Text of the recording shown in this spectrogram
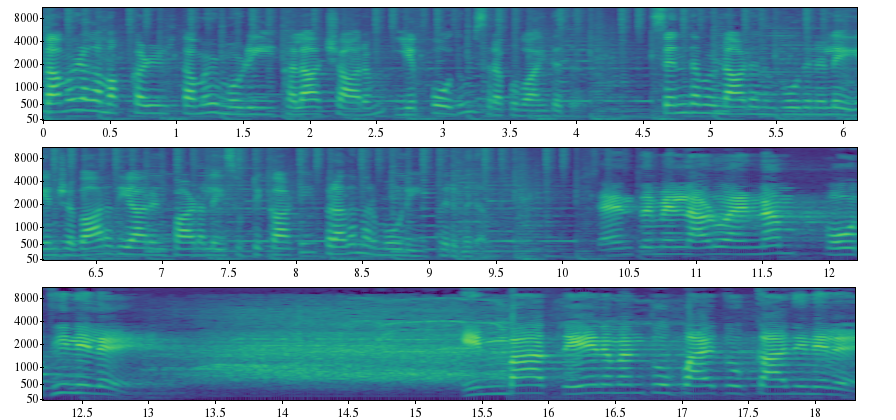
தமிழக மக்கள் தமிழ் மொழி கலாச்சாரம் எப்போதும் சிறப்பு வாய்ந்தது. செந்தமிழ் நாடனும் போதுநிலை என்ற பாரதியாரின் பாடலை சுட்டிக்காட்டி பிரதமர் மோடி பெருமிதம். செந்தமிழ்நாடு எண்ணம் போதினிலே. இம்பா தேனமந்து பாய்த்து காதினிலே.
